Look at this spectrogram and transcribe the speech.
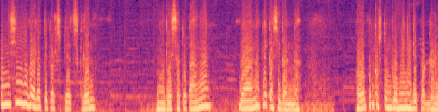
dan di sini juga ada fitur split screen. Mode satu tangan dan aplikasi ganda. Walaupun kostum room ini diport dari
